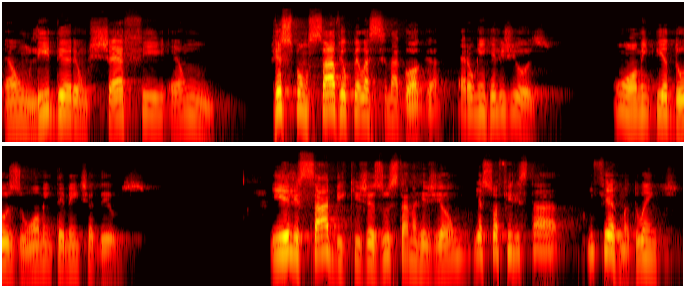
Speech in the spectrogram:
é um líder, é um chefe, é um responsável pela sinagoga. Era alguém religioso, um homem piedoso, um homem temente a Deus. E ele sabe que Jesus está na região e a sua filha está enferma, doente.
